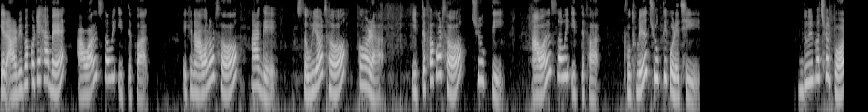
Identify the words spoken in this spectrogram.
এর আরবি বাক্যটি হবে আওয়াল সবি ইত্তেফাক এখানে আওয়াল অর্থ আগে সবি অর্থ করা ইত্তেফাক অর্থ চুক্তি। আওয়াল সউই ইত্তেফাক প্রথমে চুক্তি করেছি। দুই বছর পর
